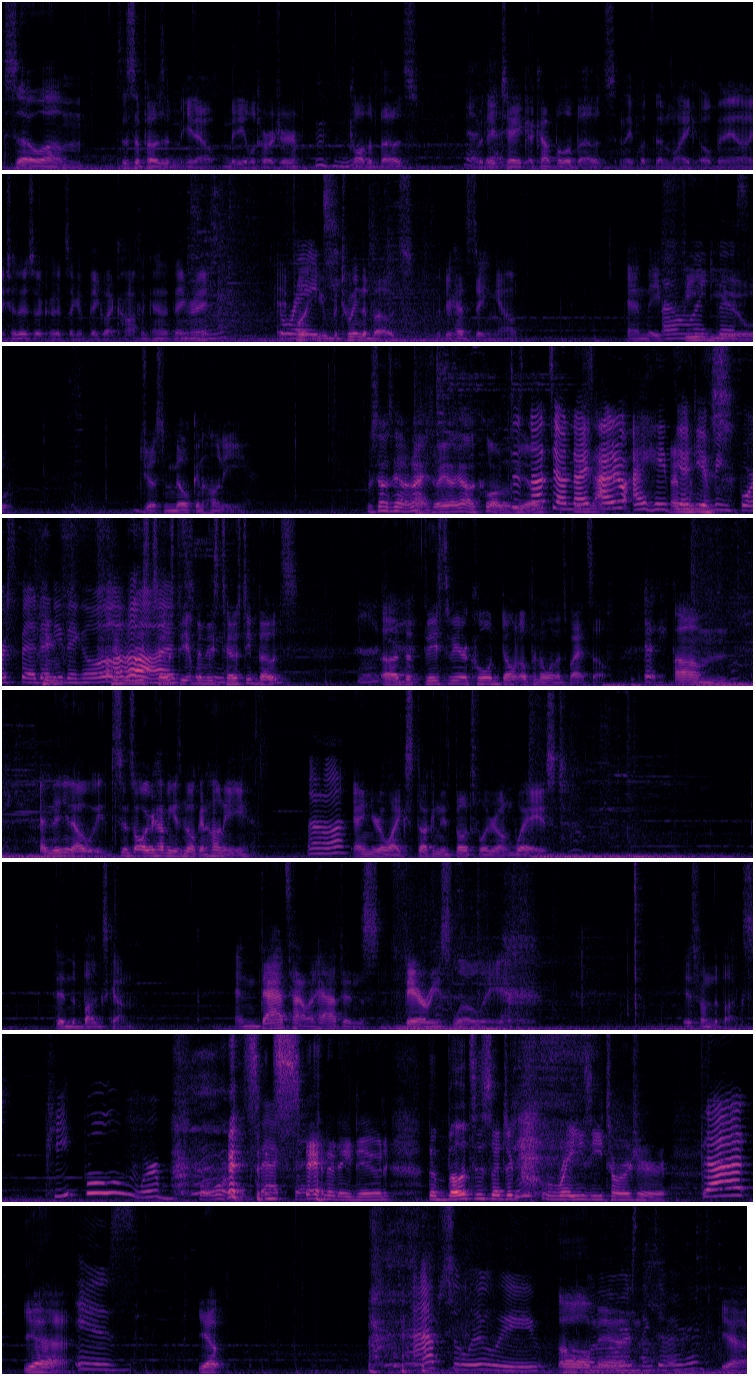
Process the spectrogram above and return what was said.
So, um, it's a supposed, you know, medieval torture Mm-hmm. called the boats, Oh, where they take a couple of boats and they put them like open in on each other, so it's like a big like coffin kind of thing, right? They put you between the boats with your head sticking out, and they feed like this. you just milk and honey. Which sounds kind of nice, right? Yeah, yeah, cool. It does you know. not sound nice. I don't. I hate the idea of being force fed anything. in Oh, these toasty, so in these toasty boats. Uh, the these three are cool. Don't open the one that's by itself. Okay. Um, and then you know, since all you're having is milk and honey, Uh huh. and you're like stuck in these boats full of your own waste, then the bugs come, and that's how it happens. Very slowly. is from the bugs. People were bored back it's then. insanity, dude. The boats is such a crazy torture. That Yeah. is Yep. absolutely Oh, one of the worst man. things I've ever heard. Yeah.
